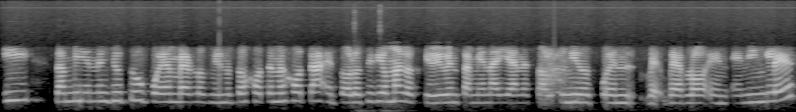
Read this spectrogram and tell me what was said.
Y también en YouTube pueden ver los minutos JMJ en todos los idiomas. Los que viven también allá en Estados Unidos pueden verlo en, en inglés.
